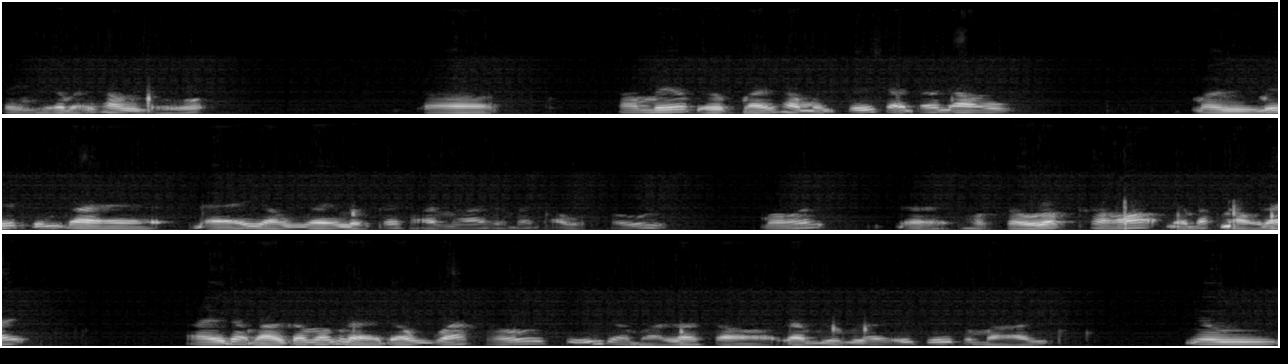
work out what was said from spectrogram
tìm hiểu bản thân nữa. Ờ, không biết được bản thân mình tiến xa tới đâu. Mình biết chúng ta để dần quen được cái thoải mái và bắt đầu một thứ mới để thật sự rất khó để bắt đầu đấy. Hay các bạn có vấn đề trong quá khứ khiến cho bạn lo sợ làm lung lên ý chí của bạn. Nhưng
